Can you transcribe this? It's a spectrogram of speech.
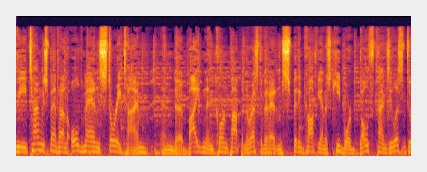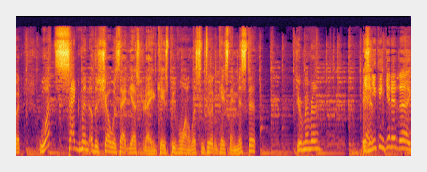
the time we spent on Old Man Story Time and uh, Biden and Corn Pop and the rest of it had him spitting coffee on his keyboard both times he listened to it. What segment of the show was that yesterday? In case people want to listen to it, in case they missed it. Do you remember that? Yeah, and you can get it at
